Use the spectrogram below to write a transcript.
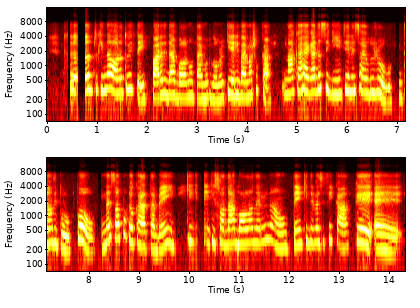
Tanto que na hora eu tuitei, para de dar a bola no Ty Montgomery que ele vai machucar. Na carregada seguinte ele saiu do jogo. Então, tipo, pô, não é só porque o cara tá bem que tem que só dar a bola nele, não. Tem que diversificar. Porque é,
